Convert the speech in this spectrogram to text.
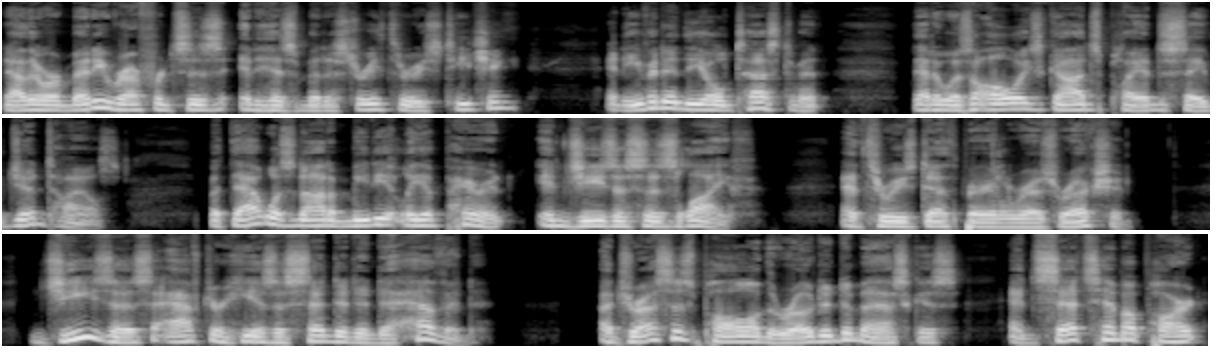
Now, there were many references in his ministry through his teaching, and even in the Old Testament, that it was always God's plan to save Gentiles. But that was not immediately apparent in Jesus' life and through his death, burial, and resurrection. Jesus, after he has ascended into heaven, addresses Paul on the road to Damascus and sets him apart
